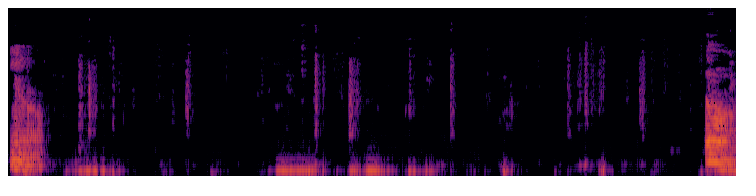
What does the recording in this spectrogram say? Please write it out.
you know. Um,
